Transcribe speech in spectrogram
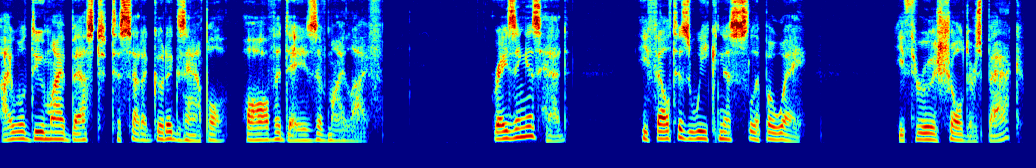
I will do my best to set a good example all the days of my life. Raising his head, he felt his weakness slip away. He threw his shoulders back,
